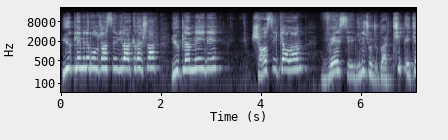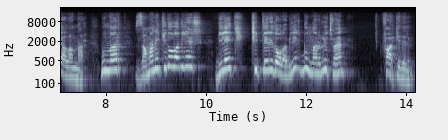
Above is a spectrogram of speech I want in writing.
Yüklemini bulacağız sevgili arkadaşlar. Yüklem neydi? Şahıs eki alan ve sevgili çocuklar kip eki alanlar. Bunlar zaman eki de olabilir. Dilek kipleri de olabilir. Bunları lütfen fark edelim.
